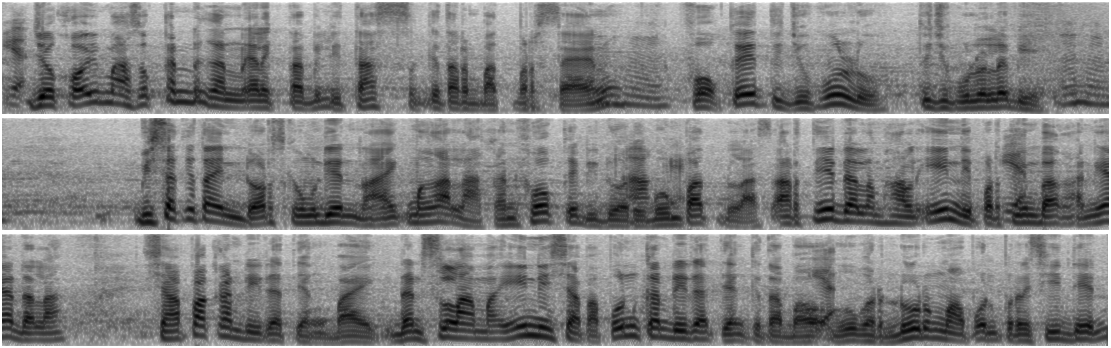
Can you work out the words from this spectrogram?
yeah. Jokowi masukkan dengan elektabilitas sekitar 4 persen, mm -hmm. Foke 70, 70 lebih. Mm -hmm bisa kita endorse kemudian naik mengalahkan Foke di 2014. Okay. Artinya dalam hal ini pertimbangannya yeah. adalah siapa kandidat yang baik dan selama ini siapa pun kandidat yang kita bawa yeah. gubernur maupun presiden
